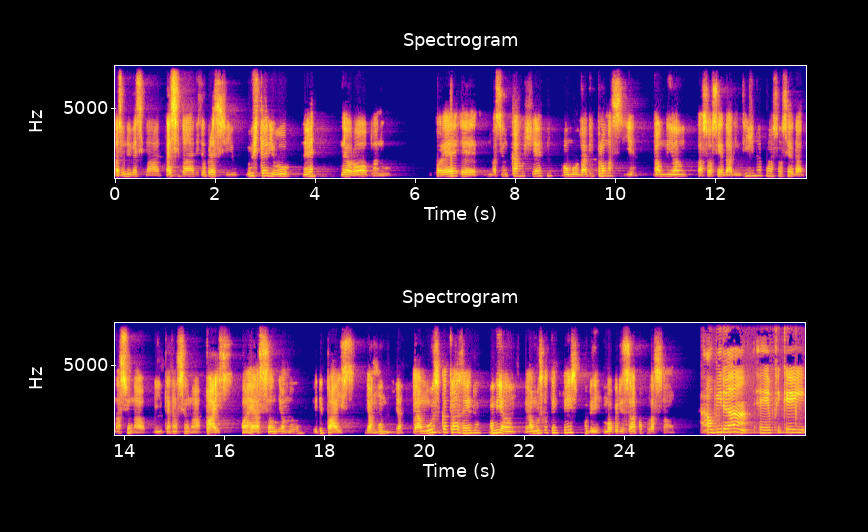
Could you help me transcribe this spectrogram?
nas universidades, nas cidades do Brasil, no exterior, né? na Europa, no, Toré é assim, um carro-chefe como da diplomacia, da união da sociedade indígena com a sociedade nacional e internacional. Paz, uma reação de amor e de paz, de harmonia. É a música trazendo união. É a música tem, tem esse poder, mobilizar a população. Albiran, é, eu fiquei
